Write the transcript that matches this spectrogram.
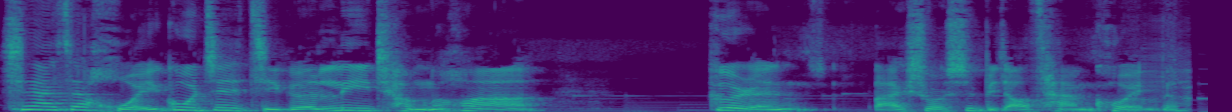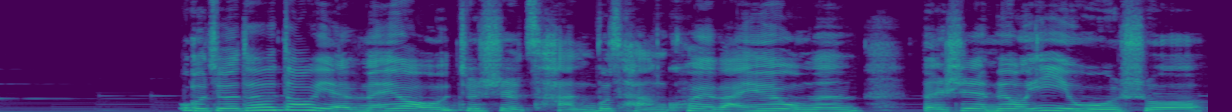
现在在回顾这几个历程的话，个人来说是比较惭愧的。我觉得倒也没有，就是惭不惭愧吧，因为我们本身也没有义务说，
